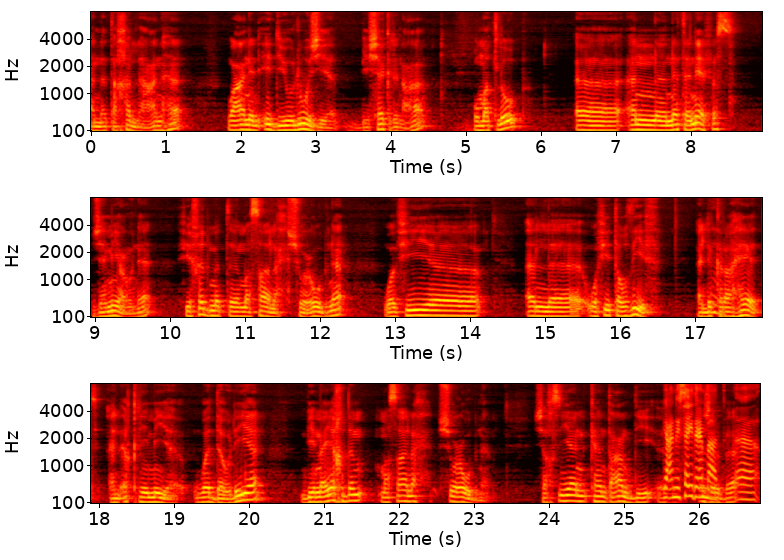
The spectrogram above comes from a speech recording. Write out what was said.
أن نتخلى عنها وعن الإيديولوجيا بشكل عام ومطلوب آه، أن نتنافس جميعنا في خدمة مصالح شعوبنا وفي آه، وفي توظيف الإكراهات الإقليمية والدولية بما يخدم مصالح شعوبنا. شخصيا كانت عندي يعني سيد عماد آه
